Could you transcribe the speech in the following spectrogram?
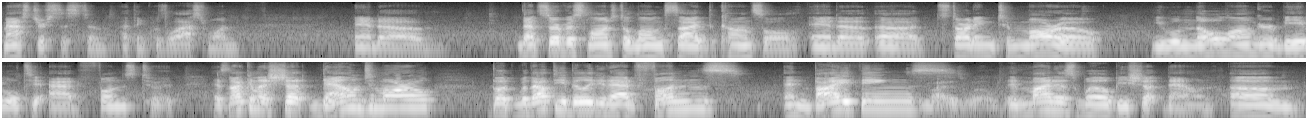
Master System. I think was the last one, and. Um, that service launched alongside the console, and uh, uh, starting tomorrow, you will no longer be able to add funds to it. It's not going to shut down tomorrow, but without the ability to add funds and buy things, Might well. it might as well be shut down. Um,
